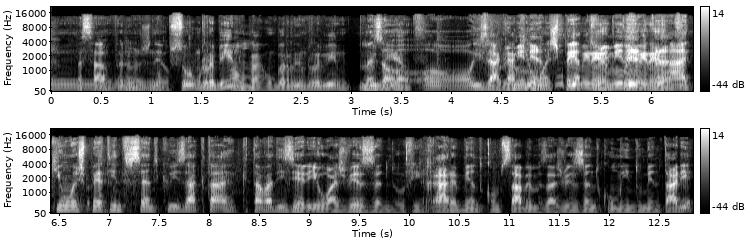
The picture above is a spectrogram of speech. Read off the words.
um passava por um judeu. Pessoa, um rabino, um, pá, um barril, um rabino. Mas, oh, oh, oh, Isaac, há aqui um aspecto. Há aqui um aspecto interessante que o Isaac tá, que estava a dizer. Eu, às vezes, ando, enfim, raramente, como sabem, mas às vezes ando com uma indumentária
